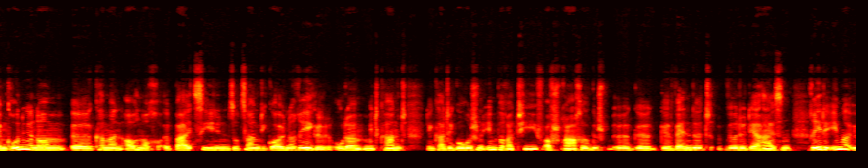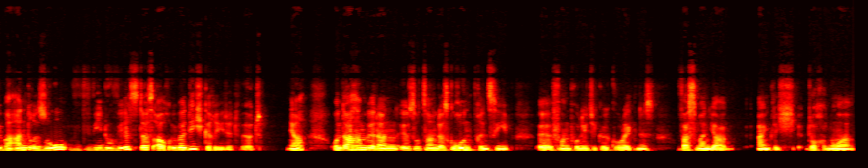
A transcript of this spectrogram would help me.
Im Grunde genommen äh, kann man auch noch beiziehen, sozusagen die goldene Regel oder mit Kant den kategorischen Imperativ. Auf Sprache äh, ge gewendet würde der heißen, rede immer über andere so, wie du willst, dass auch über dich geredet wird. Ja? Und da haben wir dann äh, sozusagen das Grundprinzip äh, von Political Correctness, was man ja eigentlich doch nur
